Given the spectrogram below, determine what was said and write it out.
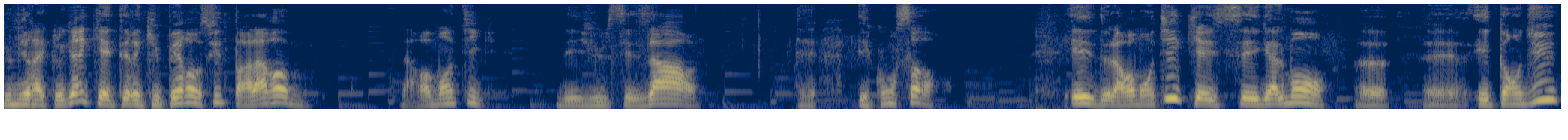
Le miracle grec qui a été récupéré ensuite par la Rome, la Rome antique, des Jules César euh, et consorts. Et de la Rome antique qui s'est également euh, euh, étendue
